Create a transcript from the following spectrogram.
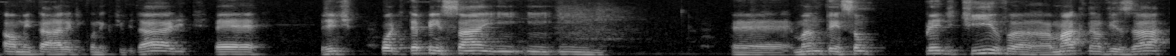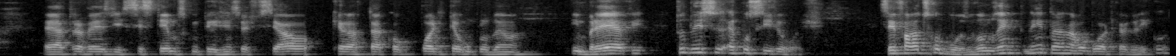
aumentar a área de conectividade. É, a gente pode até pensar em, em, em é, manutenção preditiva, a máquina avisar é, através de sistemas com inteligência artificial que ela tá, pode ter algum problema em breve. Tudo isso é possível hoje. Sem falar dos robôs, não vamos nem entrar na robótica agrícola,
